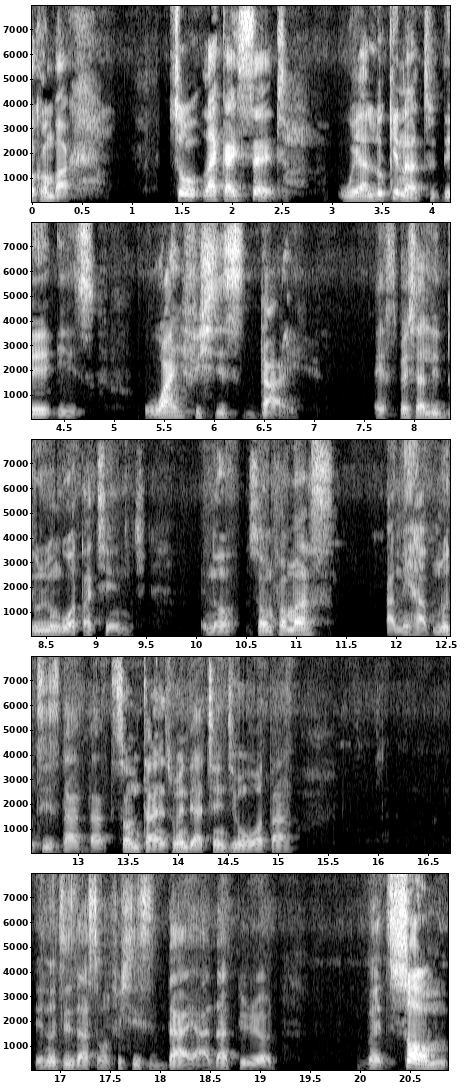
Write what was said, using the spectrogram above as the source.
Welcome back. So, like I said, we are looking at today is why fishes die, especially during water change. You know, some farmers may have noticed that that sometimes when they are changing water, they notice that some fishes die at that period. But some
